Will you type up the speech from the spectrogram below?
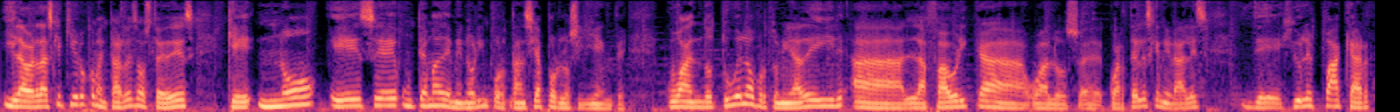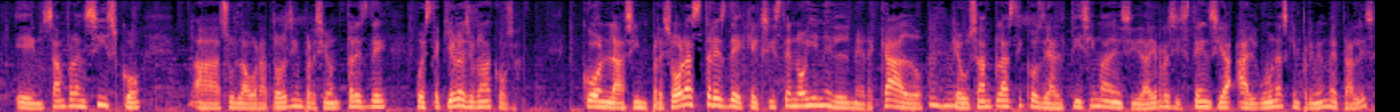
Y la verdad es que quiero comentarles a ustedes que no es eh, un tema de menor importancia por lo siguiente. Cuando tuve la oportunidad de ir a la fábrica o a los eh, cuarteles generales de Hewlett Packard en San Francisco, a sus laboratorios de impresión 3D, pues te quiero decir una cosa con las impresoras 3D que existen hoy en el mercado, que usan plásticos de altísima densidad y resistencia, algunas que imprimen metales,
